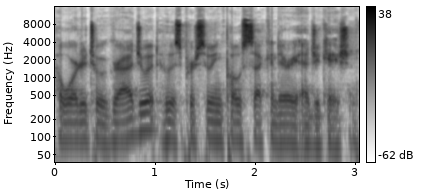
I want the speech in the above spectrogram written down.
awarded to a graduate who is pursuing post secondary education.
